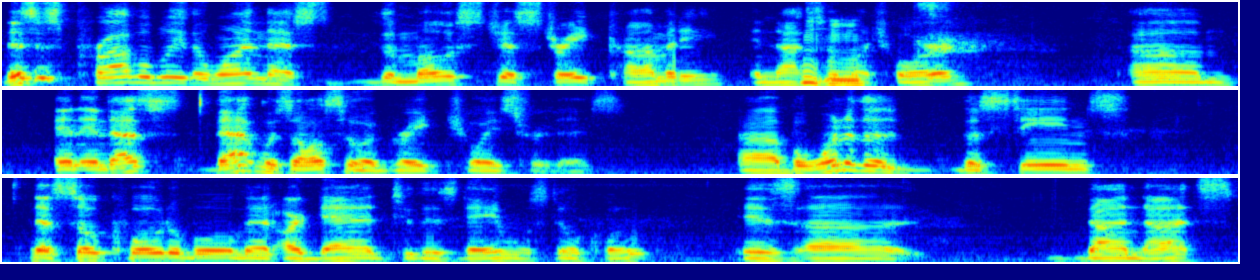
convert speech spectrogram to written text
this is probably the one that's the most just straight comedy and not so much horror. Um, and and that's that was also a great choice for this. Uh, but one of the the scenes that's so quotable that our dad to this day will still quote is uh, Don Knotts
